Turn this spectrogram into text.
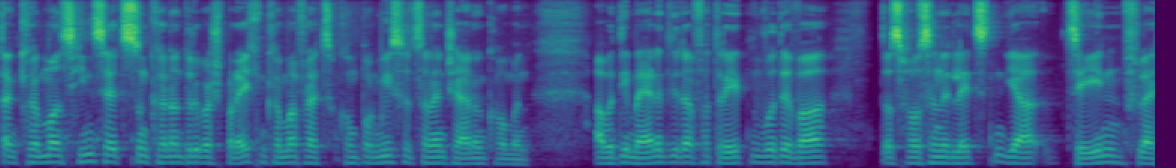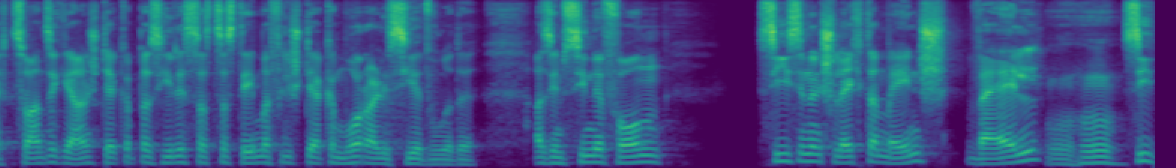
dann können wir uns hinsetzen und können darüber sprechen, können wir vielleicht zu Kompromisse, zu einer Entscheidung kommen. Aber die Meinung, die da vertreten wurde, war, dass was in den letzten Jahr, 10, vielleicht 20 Jahren stärker passiert ist, dass das Thema viel stärker moralisiert wurde. Also im Sinne von, Sie sind ein schlechter Mensch, weil mhm. Sie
